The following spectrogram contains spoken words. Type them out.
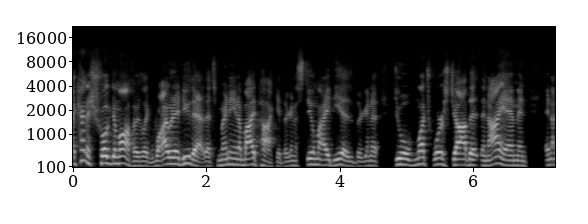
I kind of shrugged him off. I was like, why would I do that? That's money in my pocket. They're going to steal my ideas. They're going to do a much worse job than I am. And, and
